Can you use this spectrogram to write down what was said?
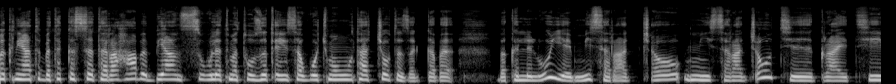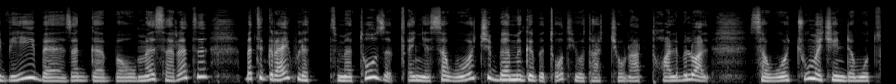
ምክንያት በተከሰተ ረሃብ ቢያንስ 209 ሰዎች መሞታቸው ተዘገበ። በክልሉ የሚሰራጨው ትግራይ ቲቪ በዘገበው መሰረት በትግራይ 209 ሰዎች በምግብ እጦት ሕይወታቸውን አጥተዋል ብሏል። ሰዎቹ መቼ እንደሞቱ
